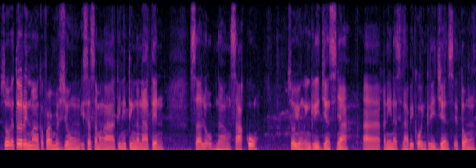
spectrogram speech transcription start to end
So ito rin mga ka-farmers yung isa sa mga tinitingnan natin sa loob ng sako. So yung ingredients niya, ah, kanina sinabi ko ingredients itong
